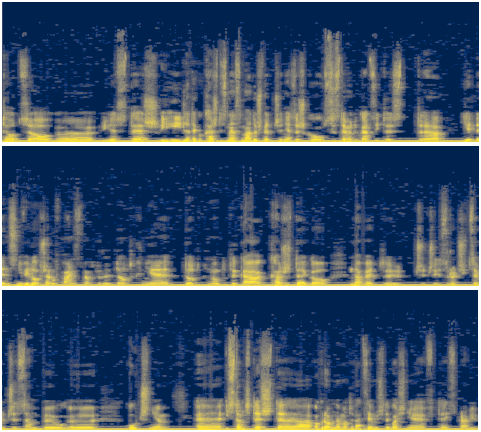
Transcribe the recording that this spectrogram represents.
to, co e, jest też, i, i dlatego każdy z nas ma doświadczenia ze szkołą. System edukacji to jest ta jeden z niewielu obszarów państwa, który dotknie, dotknął, dotyka każdego, nawet y, czy, czy jest rodzicem, czy sam był y, uczniem. E, I stąd też ta ogromna motywacja, myślę, właśnie w tej sprawie.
